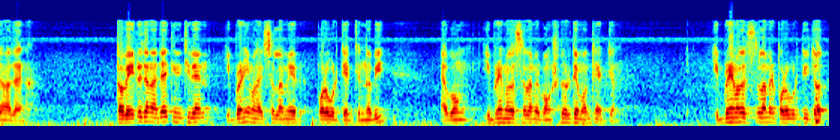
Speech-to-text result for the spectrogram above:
জানা যায় না। তবে এটা জানা যায় তিনি ছিলেন ইব্রাহিম আলাহিসাল্লামের পরবর্তী একজন নবী এবং ইব্রাহিম আলাহিসাল্লামের বংশধরদের মধ্যে একজন। ইব্রাহিম আলাহিসাল্লামের পরবর্তী যত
